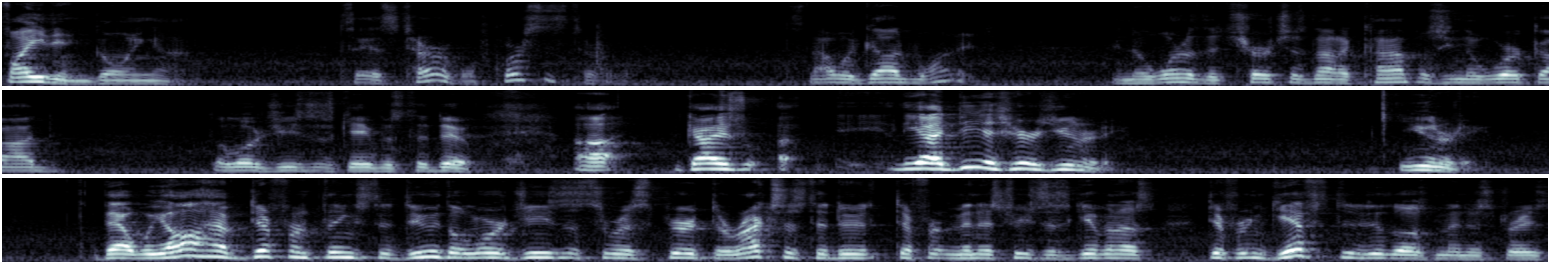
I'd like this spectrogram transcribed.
fighting going on. Say it's terrible. Of course it's terrible. Not what God wanted. And no wonder the church is not accomplishing the work God, the Lord Jesus, gave us to do. Uh, guys, uh, the idea here is unity. Unity that we all have different things to do. The Lord Jesus, through His Spirit, directs us to do different ministries, has given us different gifts to do those ministries.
